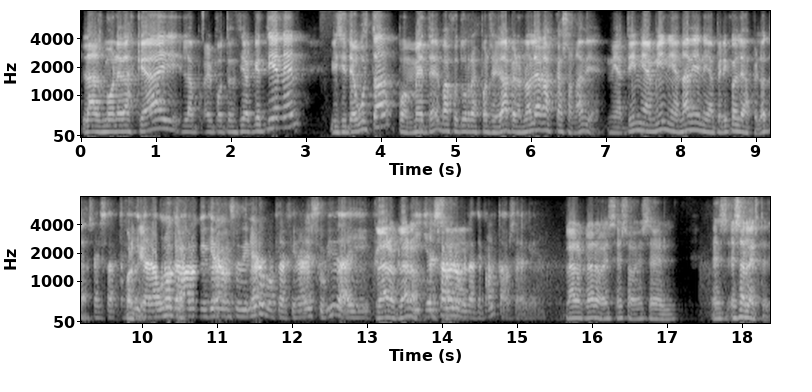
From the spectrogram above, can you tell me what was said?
las monedas que hay, la- el potencial que tienen, y si te gusta, pues mete bajo tu responsabilidad, pero no le hagas caso a nadie, ni a ti, ni a mí, ni a nadie, ni a Perico el de las pelotas. Exacto. Porque- y cada uno que haga lo que quiera con su dinero porque al final es su vida y, Claro, claro. y él O sabe sea, lo que le hace falta. O sea que. Claro, claro, es eso, es el. Es, es el este.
